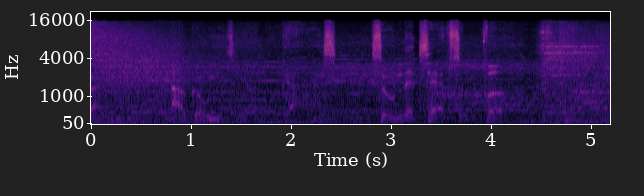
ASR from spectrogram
Right. I'll go easy on you guys. So let's have some fun.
